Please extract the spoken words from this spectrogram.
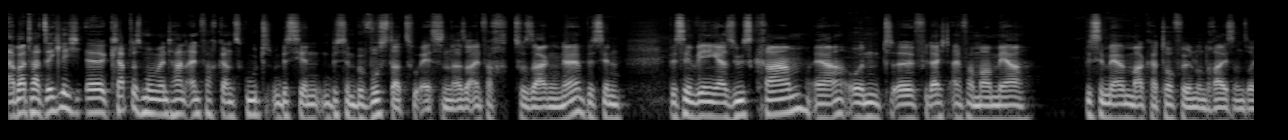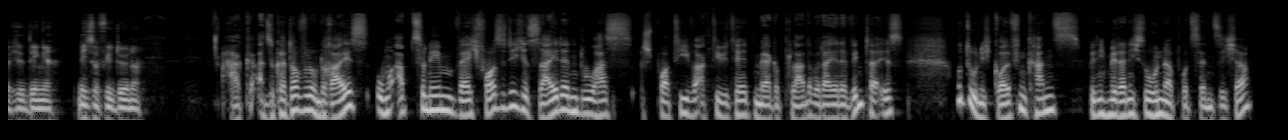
aber tatsächlich äh, klappt es momentan einfach ganz gut, ein bisschen, ein bisschen bewusster zu essen. Also einfach zu sagen, ne, bisschen, bisschen weniger Süßkram, ja, und äh, vielleicht einfach mal mehr, bisschen mehr mal Kartoffeln und Reis und solche Dinge. Nicht so viel Döner. Also Kartoffel und Reis, um abzunehmen, wäre ich vorsichtig, es sei denn, du hast sportive Aktivitäten mehr geplant. Aber da ja der Winter ist und du nicht golfen kannst, bin ich mir da nicht so 100% sicher.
